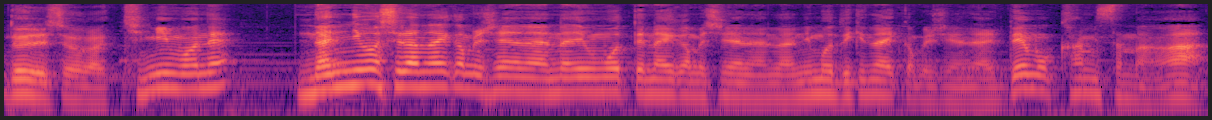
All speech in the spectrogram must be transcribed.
どうでしょうか？君もね、何にも知らないかもしれない、何も持ってないかもしれない、何もできないかもしれない。でも神様が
